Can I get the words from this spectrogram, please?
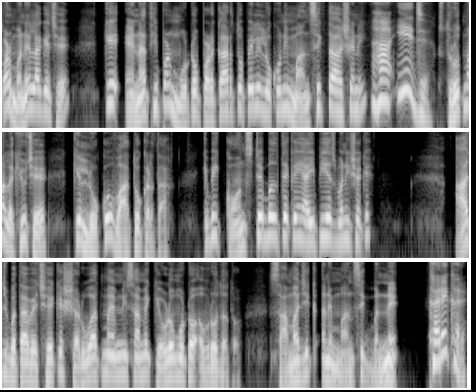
પણ મને લાગે છે કે એનાથી પણ મોટો પડકાર તો પેલી લોકોની માનસિકતા હશે નહીં? હા એ જ. સ્ત્રોતમાં લખ્યું છે કે લોકો વાતો કરતા કે ભાઈ કોન્સ્ટેબલ તે કંઈ આઈપીએસ બની શકે? આ જ બતાવે છે કે શરૂઆતમાં એમની સામે કેવડો મોટો અવરોધ હતો. સામાજિક અને માનસિક બંને ખરેખર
